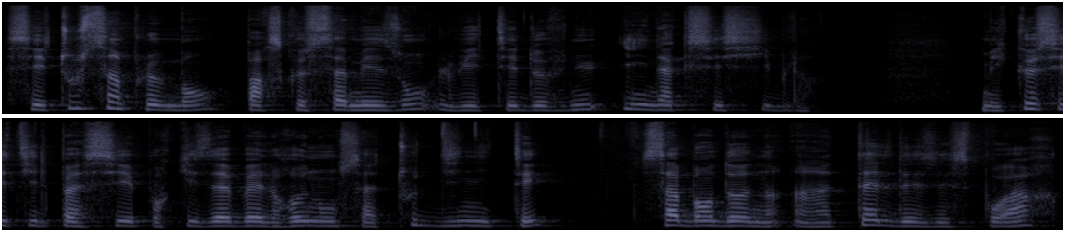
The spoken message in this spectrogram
c'est tout simplement parce que sa maison lui était devenue inaccessible. Mais que s'est-il passé pour qu'Isabelle renonce à toute dignité, s'abandonne à un tel désespoir?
